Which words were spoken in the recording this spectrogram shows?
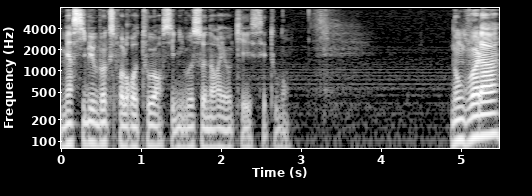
Merci Biobox pour le retour. Si le niveau sonore est ok, c'est tout bon. Donc voilà,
